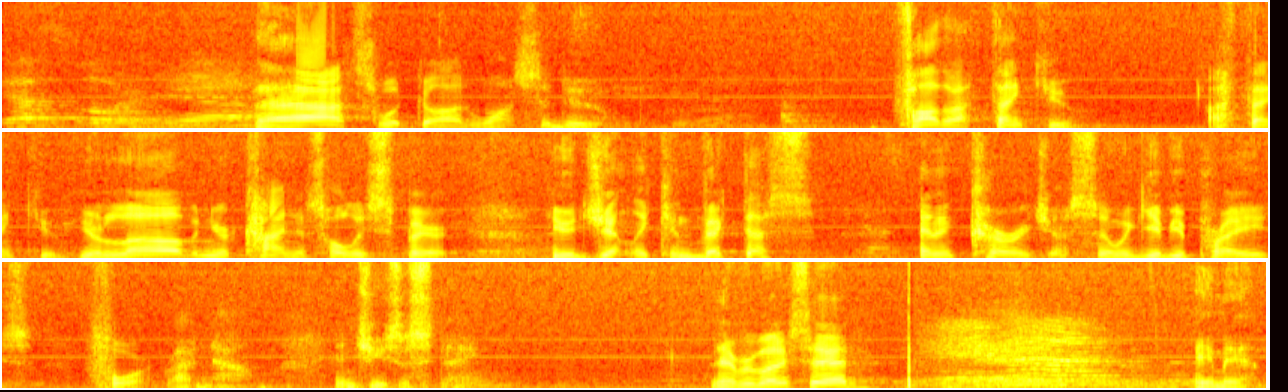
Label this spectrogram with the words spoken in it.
Yes, Lord. That's what God wants to do. Father, I thank you. I thank you. Your love and your kindness, Holy Spirit. You gently convict us and encourage us. And we give you praise for it right now. In Jesus' name. And everybody said? Amen. Amen.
